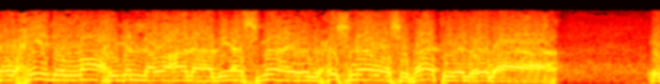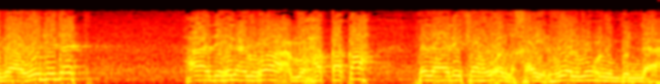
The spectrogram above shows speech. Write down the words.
توحيد الله جل وعلا بأسمائه الحسنى وصفاته العلى. إذا وجدت هذه الأنواع محققة فذلك هو الخير هو المؤمن بالله.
